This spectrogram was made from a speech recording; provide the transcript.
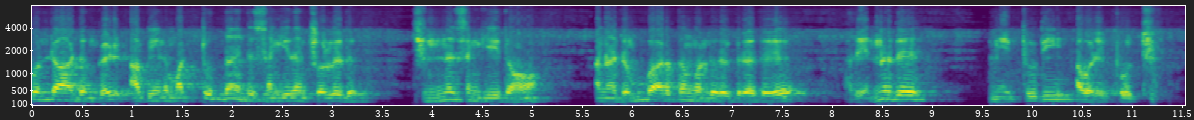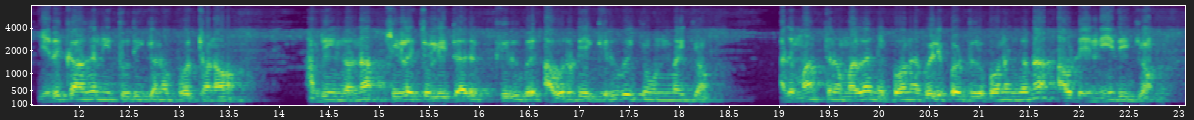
கொண்டாடுங்கள் அப்படின்னு மட்டும்தான் இந்த சங்கீதம் சொல்லுது. சின்ன சங்கீதம் ஆனா ரொம்ப அர்த்தம் கொண்டிருக்கிறது. அது என்னது? நீ துதி அவரை போற்று. எதுக்காக நீ துதிக்கணும் போற்றணும்? அப்படின்னு சொன்னா கீழே சொல்லிட்டாரு கிருபை அவருடைய கிருபைக்கும் உண்மைக்கும். அது மாத்திரமல்ல நீ போன வெளிப்படுத்தல போனேன்னு சொன்னா அவருடைய நீதிக்கும்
